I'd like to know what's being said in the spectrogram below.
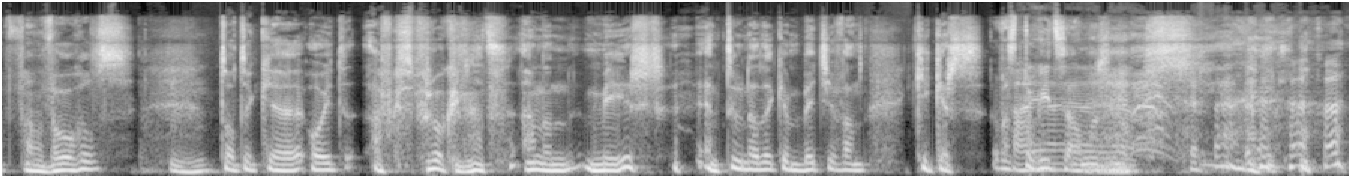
van vogels, tot ik eh, ooit afgesproken had aan een meer. En toen had ik een beetje van kikkers. Dat was Ah, toch ja, iets anders. ja.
